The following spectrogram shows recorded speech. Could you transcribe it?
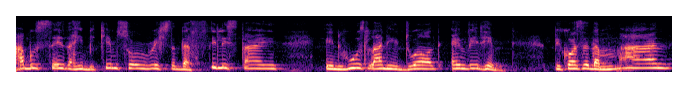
Bible says that he became so rich that the Philistine in whose land he dwelt envied him. Because the man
